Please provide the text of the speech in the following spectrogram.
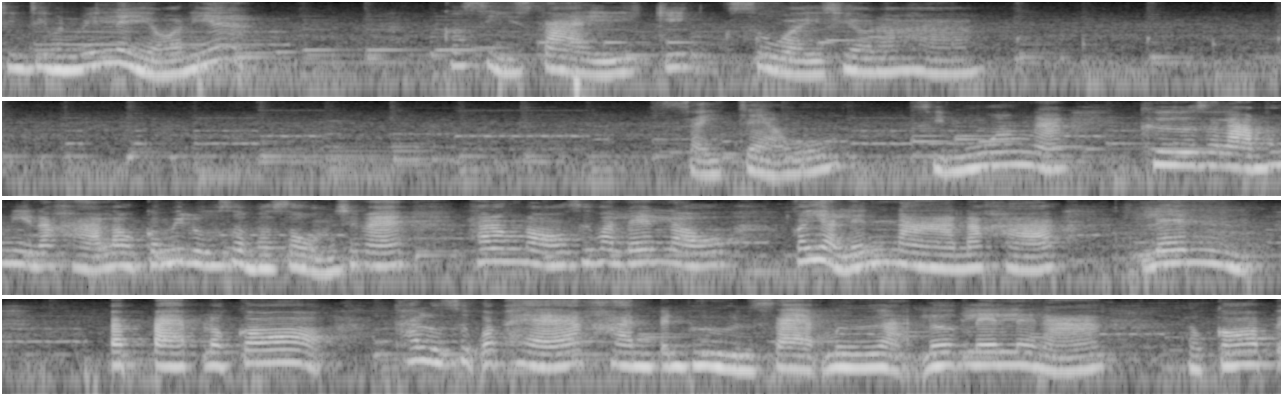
จริง ๆ มันไม่เหลวเนี่ย ก็สีใสกิ๊กสวยเชียวนะคะ ใสแจ๋วสีม่วงนะ คือสลามพวกนี้นะคะ เราก็ไม่รู้ส่วนผสมใช่ไหม ถ้าน้องๆซื้อมาเล่นแล้วก็อย่าเล่นนานนะคะ เล่นแป๊บๆแล้วก็ถ้ารู้สึกว่าแพ้คันเป็นผื่นแสบมืออะเลิกเล่นเลยนะ แล้วก็ไป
